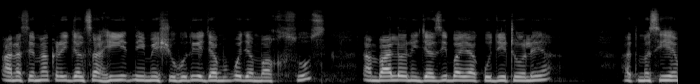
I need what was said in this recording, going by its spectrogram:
Anasema katika jalsa hii nimeshuhudia jambo moja makhsus ambalo ni jaziba ya kujitolea. Hatmasihi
